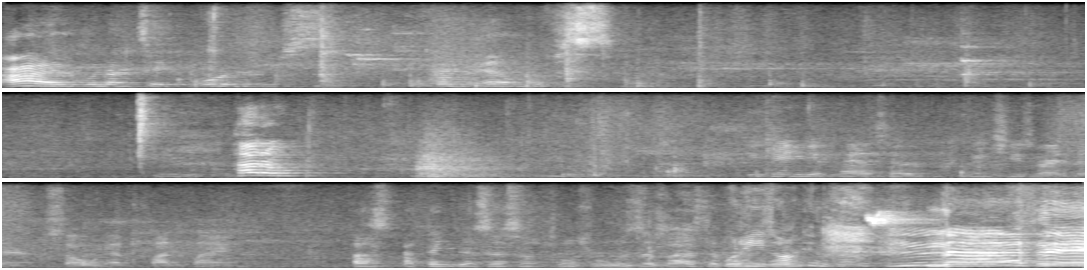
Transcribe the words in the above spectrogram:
I will not take orders from elves. Huddle. You get past her when she's right there, so we have to find a plane. I, I think that's us supposed to Wizard of Oz. What are you talking about? Nothing.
